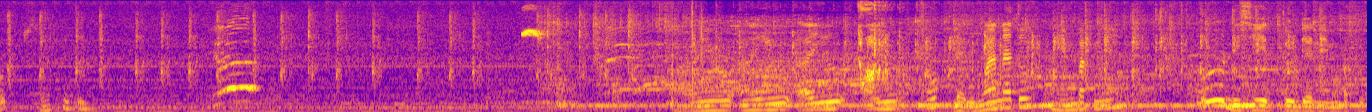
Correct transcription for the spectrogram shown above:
Ups, siapa itu? Ya. Ayo, ayo, ayo, ayo. Oh, dari mana tuh nembaknya? Oh, di situ dia nembak.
